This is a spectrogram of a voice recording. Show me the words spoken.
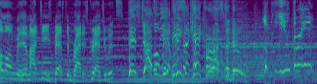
Along with MIT's best and brightest graduates. This job will be a piece of cake for us to do. It's you three?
